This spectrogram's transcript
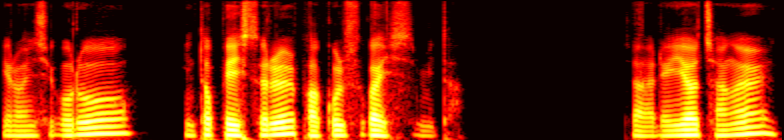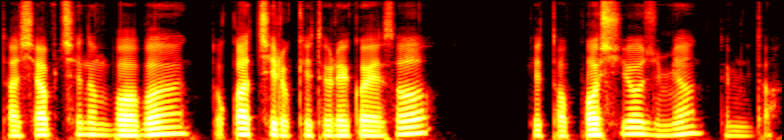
이런 식으로 인터페이스를 바꿀 수가 있습니다. 자, layer 창을 다시 합치는 법은 똑같이 이렇게 드래그해서 이렇게 덮어 씌워주면 됩니다.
